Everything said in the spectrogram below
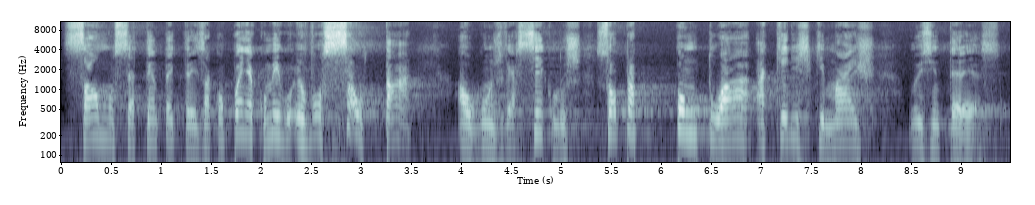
Salmo 73. Acompanha comigo, eu vou saltar alguns versículos só para pontuar aqueles que mais nos interessam.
